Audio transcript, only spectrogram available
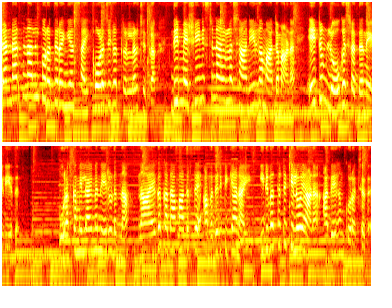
രണ്ടായിരത്തി നാലിൽ പുറത്തിറങ്ങിയ സൈക്കോളജിക്കൽ ത്രില്ലർ ചിത്രം ദി മെഷീനിസ്റ്റിനായുള്ള ശാരീരിക മാറ്റമാണ് ഏറ്റവും ലോക ശ്രദ്ധ നേടിയത്. ഉറക്കമില്ലായ്മ നേരിടുന്ന നായക കഥാപാത്രത്തെ അവതരിപ്പിക്കാനായി ഇരുപത്തെട്ട് കിലോയാണ് അദ്ദേഹം കുറച്ചത്.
